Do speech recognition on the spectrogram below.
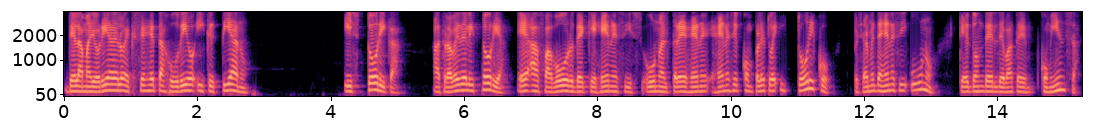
de la mayoría de los exégetas judíos y cristianos histórica a través de la historia es a favor de que Génesis 1 al 3, Génesis completo es histórico, especialmente Génesis 1, que es donde el debate comienza.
